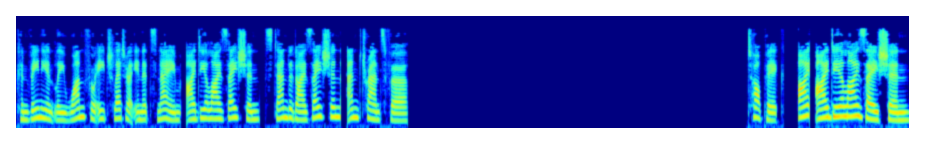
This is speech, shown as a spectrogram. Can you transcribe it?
conveniently one for each letter in its name, idealization, standardization, and transfer. Topic: I idealization.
